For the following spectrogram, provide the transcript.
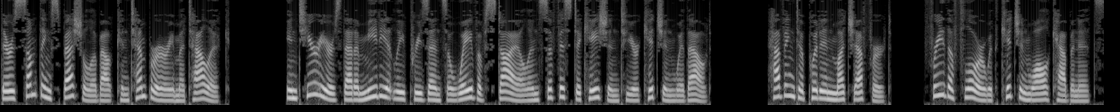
There is something special about contemporary metallic interiors that immediately presents a wave of style and sophistication to your kitchen without having to put in much effort. Free the floor with kitchen wall cabinets.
